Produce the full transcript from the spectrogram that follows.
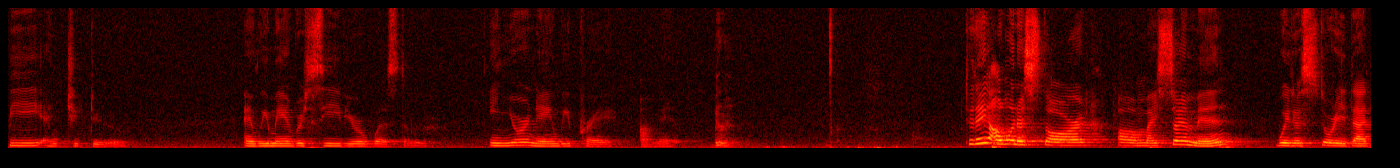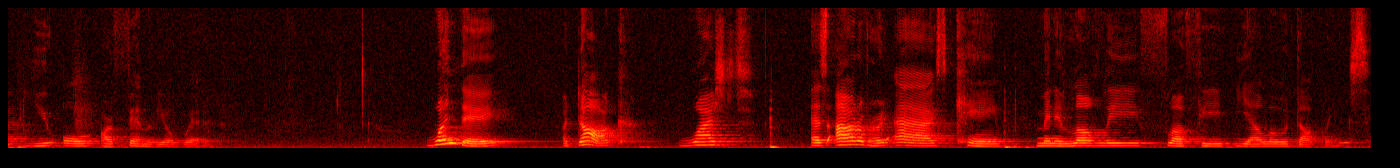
be and to do, and we may receive your wisdom. In your name we pray. Amen. Today I want to start uh, my sermon with a story that you all are familiar with. One day, a duck watched as out of her eggs came many lovely, fluffy yellow ducklings.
